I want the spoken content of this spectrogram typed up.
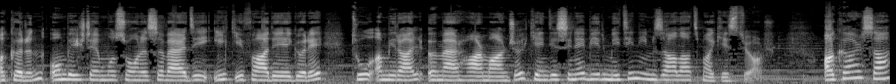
Akar'ın 15 Temmuz sonrası verdiği ilk ifadeye göre Tu Amiral Ömer Harmancı kendisine bir metin imzalatmak istiyor. Akarsa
